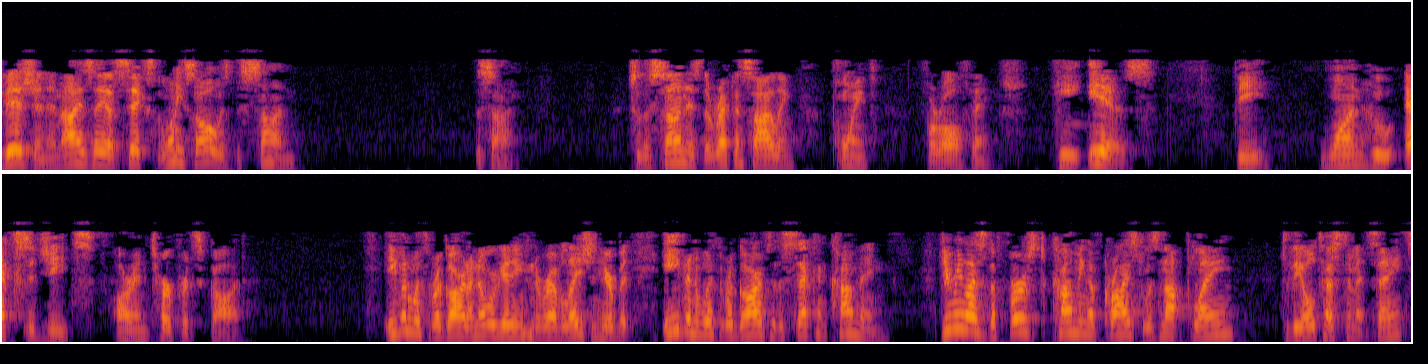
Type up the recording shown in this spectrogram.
vision in Isaiah 6, the one he saw was the Son. The Son. So the Son is the reconciling point for all things. He is the one who exegetes or interprets God. Even with regard, I know we're getting into Revelation here, but even with regard to the second coming, do you realize the first coming of Christ was not plain to the Old Testament saints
